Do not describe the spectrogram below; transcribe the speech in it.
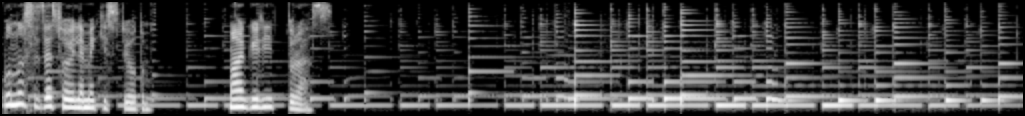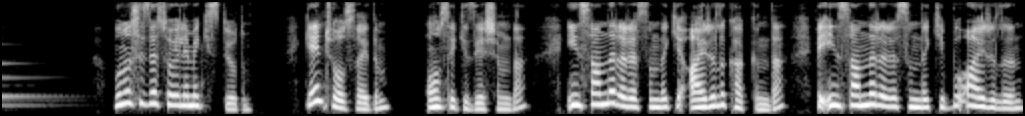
Bunu size söylemek istiyordum. Marguerite Duras Bunu size söylemek istiyordum. Genç olsaydım, 18 yaşımda, insanlar arasındaki ayrılık hakkında ve insanlar arasındaki bu ayrılığın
